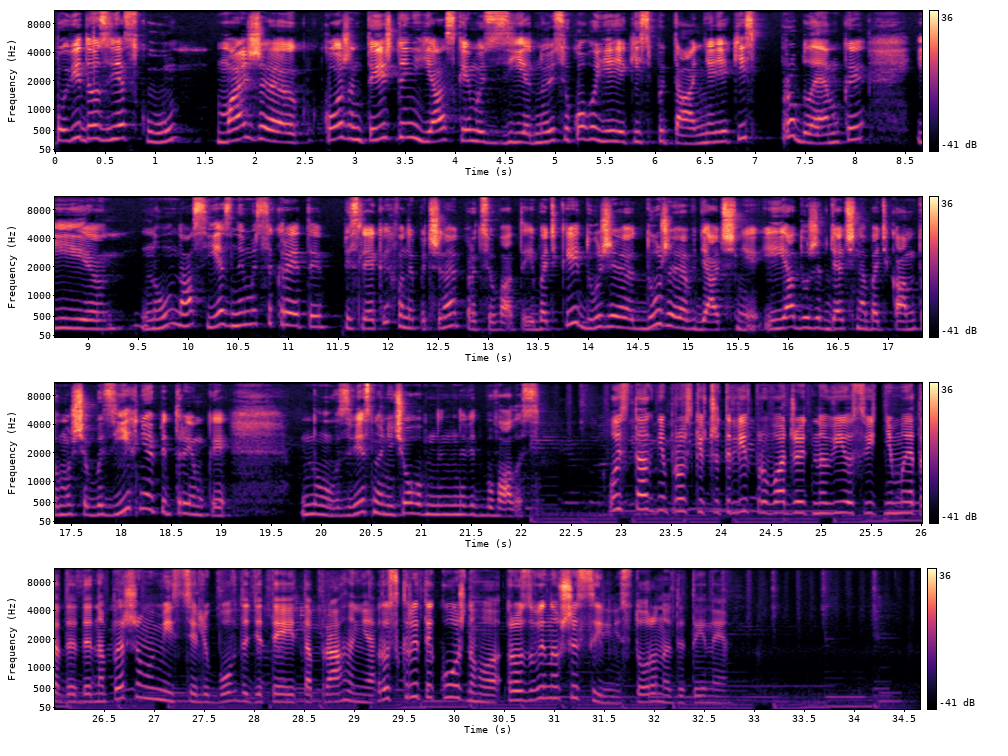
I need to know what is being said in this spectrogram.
по відеозв'язку. Майже кожен тиждень я з кимось з'єднуюсь, у кого є якісь питання, якісь проблемки. І ну, у нас є з ними секрети, після яких вони починають працювати. І батьки дуже, дуже вдячні. І я дуже вдячна батькам, тому що без їхньої підтримки, ну, звісно, нічого б не- відбувалося. Ось так дніпровські вчителі впроваджують нові освітні методи, де на першому місці любов до дітей та прагнення розкрити кожного, розвинувши сильні сторони дитини.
